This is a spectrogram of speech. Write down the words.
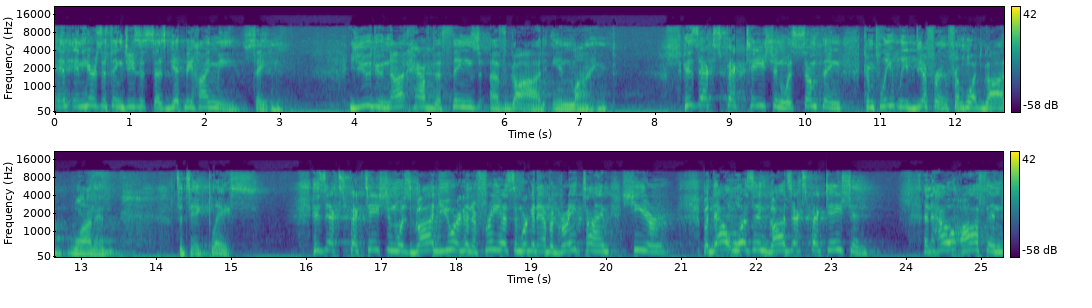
And, and here's the thing Jesus says, Get behind me, Satan. You do not have the things of God in mind. His expectation was something completely different from what God wanted to take place. His expectation was God, you are going to free us and we're going to have a great time here. But that wasn't God's expectation. And how often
